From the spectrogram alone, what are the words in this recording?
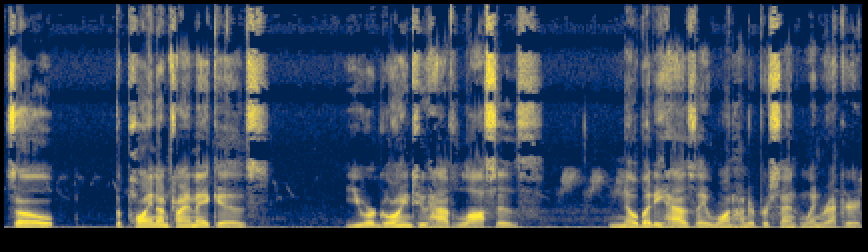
So the point I'm trying to make is you are going to have losses. Nobody has a 100% win record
